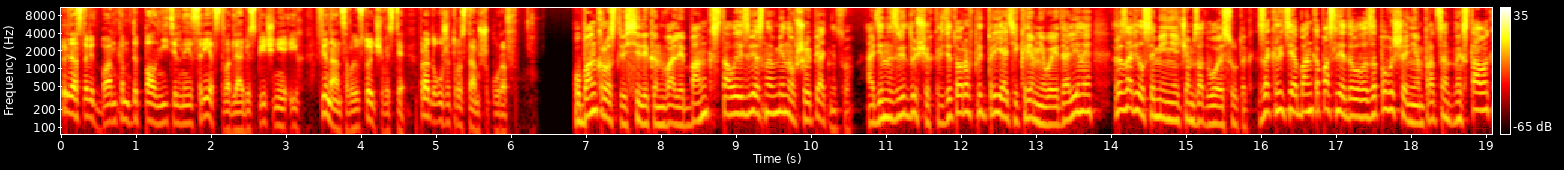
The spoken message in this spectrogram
предоставит банкам дополнительные средства для обеспечения их финансовой устойчивости, продолжит Рустам Шукуров. О банкротстве Silicon Valley Bank стало известно в минувшую пятницу. Один из ведущих кредиторов предприятий Кремниевой долины разорился менее чем за двое суток. Закрытие банка последовало за повышением процентных ставок,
